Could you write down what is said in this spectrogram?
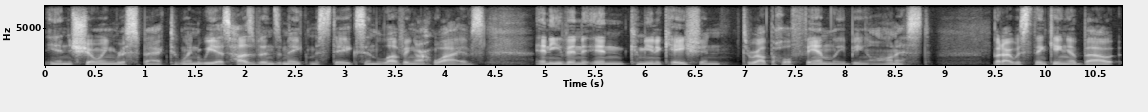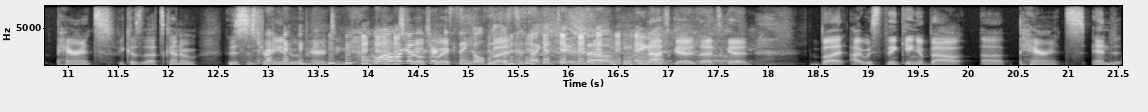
in showing respect, when we as husbands make mistakes in loving our wives, and even in communication throughout the whole family, being honest. But I was thinking about parents because that's kind of this is turning into a parenting podcast well, we're going to turn quick. to singles but- in just a second too. So hang that's good. That's good. But I was thinking about uh, parents, and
